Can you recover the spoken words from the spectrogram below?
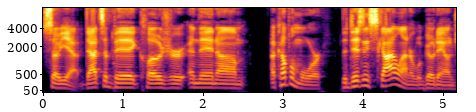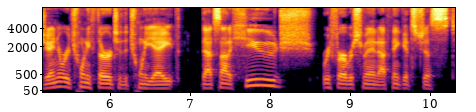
So yeah, that's a big closure. And then um, a couple more. The Disney Skyliner will go down January 23rd to the 28th. That's not a huge refurbishment. I think it's just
